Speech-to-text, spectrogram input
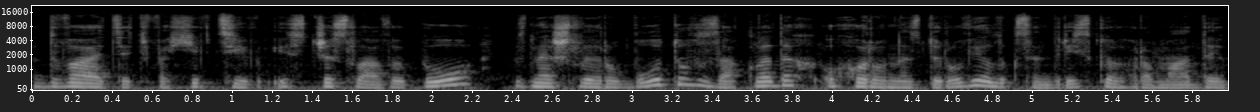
20 фахівців із числа ВПО знайшли роботу в закладах охорони здоров'я Олександрійської громади.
